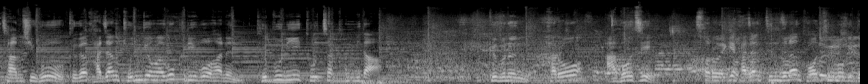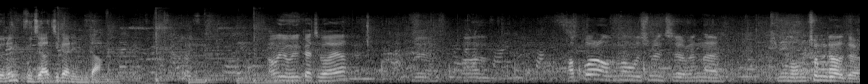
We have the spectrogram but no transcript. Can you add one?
잠시 후 그가 가장 존경하고 그리워하는 그분이 도착합니다. 그분은 바로 아버지. 서로에게 가장 든든한 버팀목이 되는 부자지간입니다. 아버지 오니까 좋아요? 네. 아, 아빠랑 엄마 오시면 진짜 맨날 기분 엄청 좋아져요.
